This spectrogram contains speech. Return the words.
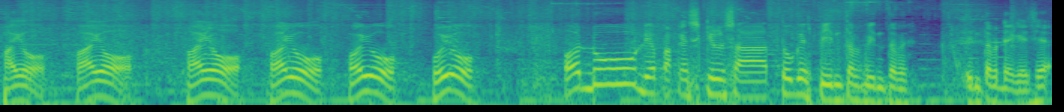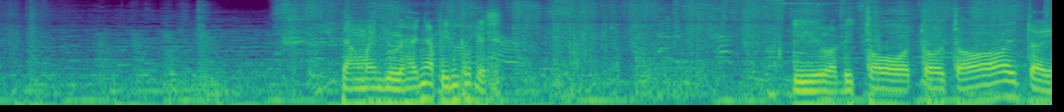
Ayo, ayo, ayo, ayo, ayo, ayo. Aduh, dia pakai skill satu, guys. Pinter, pinter. Pinter deh, guys ya. Yang main Julehanya pinter, guys. Gila dicocol coy, coy.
